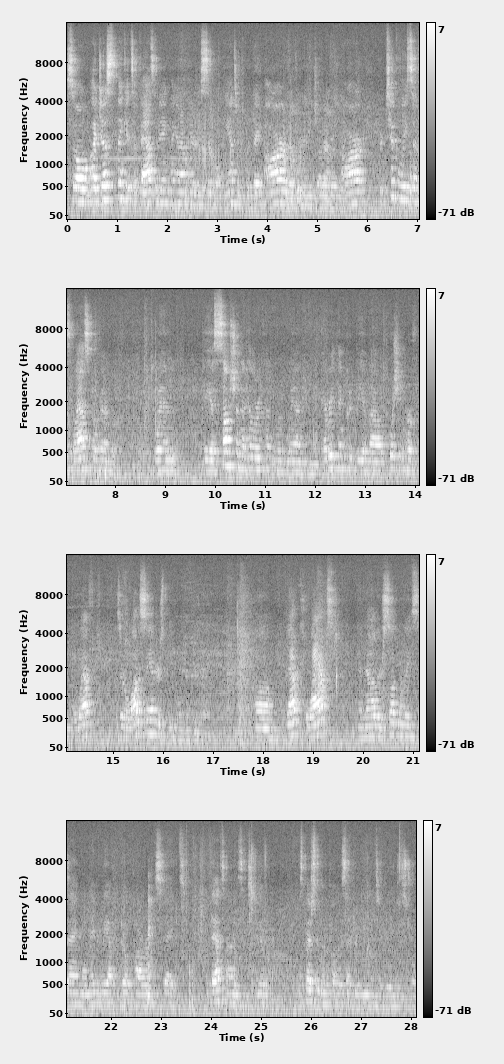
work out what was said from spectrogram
So I just think it's a fascinating thing, and I don't have any simple answers, but they are looking at each other. They are, particularly since last November, when the assumption that Hillary Clinton would win and everything could be about pushing her from the left, because there are a lot of Sanders people in here. Um, that collapsed, and now they're suddenly saying, well, maybe we have to build power in the states. But that's not easy to do, especially when the public sector unions are being destroyed.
